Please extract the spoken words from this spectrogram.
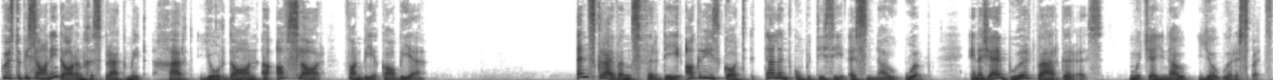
Koos Pisani daar in gesprek met Gert Jordaan, 'n afslaer van BKB. Inskrywings vir die Agri's Got Talent kompetisie is nou oop. En as jy 'n boordwerker is, moet jy nou jou ore spits.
